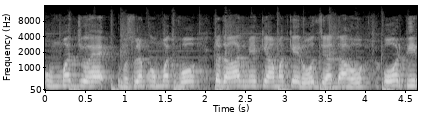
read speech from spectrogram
امت جو ہے، مسلم امت، وہ تعداد میں قیامت کے روز زیادہ ہو اور پھر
